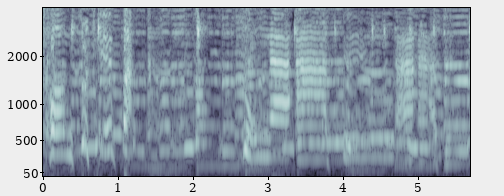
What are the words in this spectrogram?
创作千百，中啊短啊中啊，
